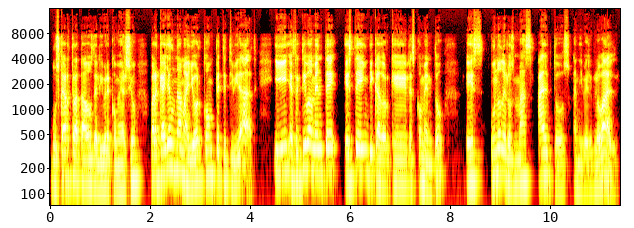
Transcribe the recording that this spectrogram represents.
buscar tratados de libre comercio para que haya una mayor competitividad. Y efectivamente, este indicador que les comento es uno de los más altos a nivel global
